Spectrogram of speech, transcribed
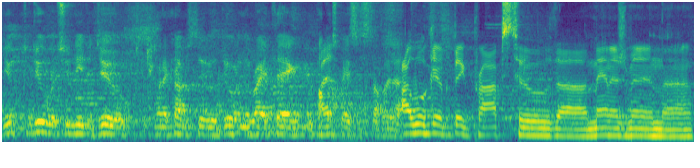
you can do what you need to do when it comes to doing the right thing in public spaces and stuff like that. I will give big props to the management and the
